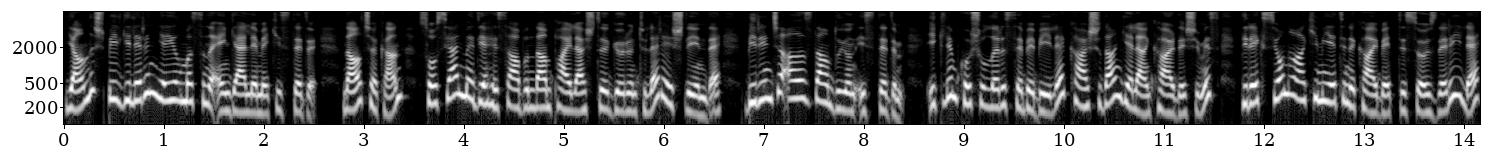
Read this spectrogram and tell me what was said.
yanlış bilgilerin yayılmasını engellemek istedi. Nalçakan, sosyal medya hesabından paylaştığı görüntüler eşliğinde birinci ağızdan duyun istedim. İklim koşulları sebebiyle karşıdan gelen kardeşimiz direksiyon hakimiyetini kaybetti sözleriyle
